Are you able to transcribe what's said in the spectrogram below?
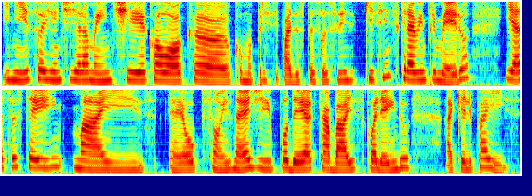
E nisso a gente geralmente coloca como principais as pessoas que se inscrevem primeiro e essas têm mais é, opções, né, de poder acabar escolhendo aquele país.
